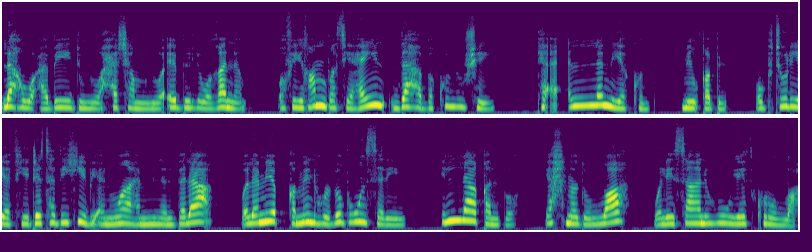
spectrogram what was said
له عبيد وحشم وإبل وغنم وفي غمضة عين ذهب كل شيء كأن لم يكن من قبل وابتلي في جسده بأنواع من البلاء ولم يبق منه عضو سليم إلا قلبه يحمد الله ولسانه يذكر الله.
